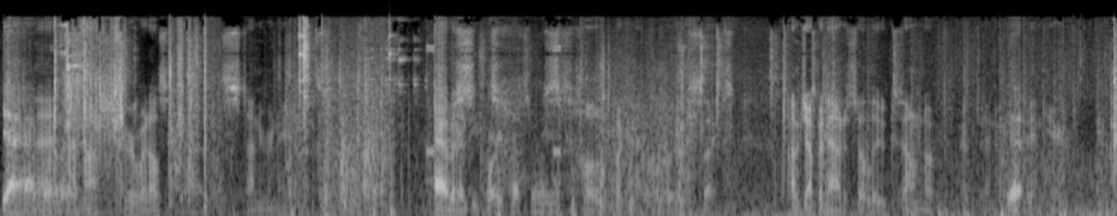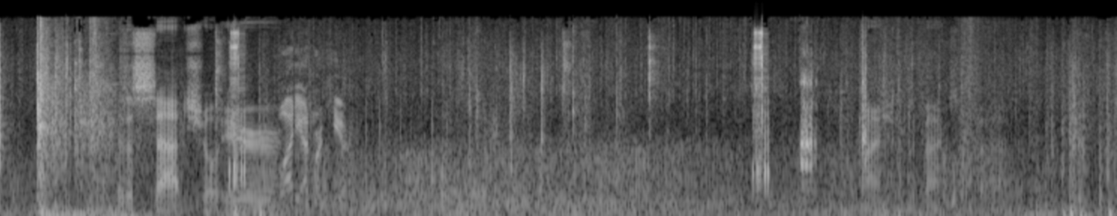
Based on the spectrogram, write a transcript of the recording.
Yeah, I have then, a, I'm not sure what else he got. Stun grenade? I have an MP40 custom right now. Total fucking heavy loading sucks. I'm jumping down just to loot because I don't know if anyone's Yeah. been here. There's a satchel here. Body armor here. Time to go back, it's not bad.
